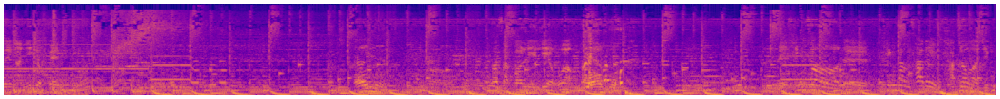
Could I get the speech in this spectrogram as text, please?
เด้งอันนี้จะเป็นโอมุภาษาเกาหลีเรียกว่าโอมุ네, 생선을 생선 살을 다져가지고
